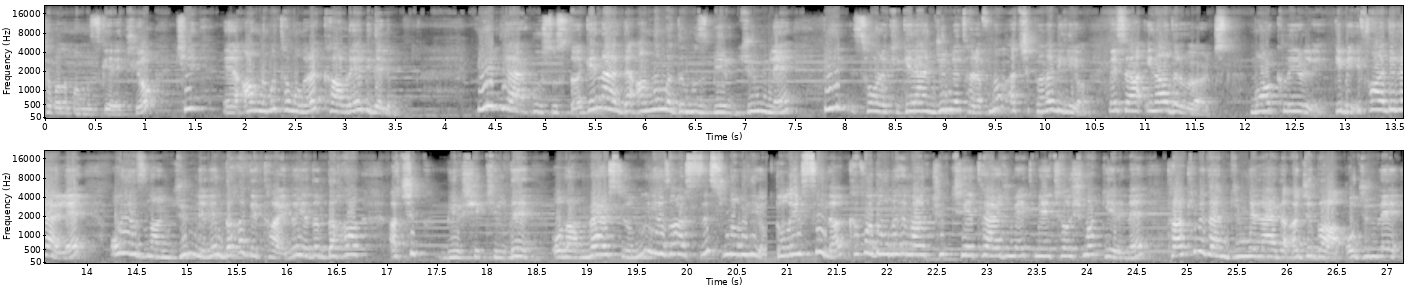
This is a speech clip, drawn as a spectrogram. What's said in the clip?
çabalamamız gerekiyor ki e, anlamı tam olarak kavrayabilelim. Diğer hususta genelde anlamadığımız bir cümle bir sonraki gelen cümle tarafından açıklanabiliyor. Mesela in other words, more clearly gibi ifadelerle o yazılan cümlenin daha detaylı ya da daha açık bir şekilde olan versiyonunu yazar size sunabiliyor. Dolayısıyla kafada onu hemen Türkçe'ye tercüme etmeye çalışmak yerine takip eden cümlelerde acaba o cümle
